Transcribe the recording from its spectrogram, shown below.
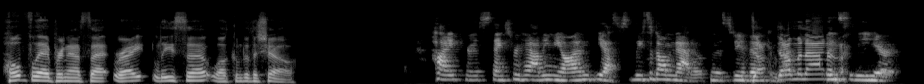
Hopefully, I pronounced that right. Lisa, welcome to the show. Hi, Chris. Thanks for having me on. Yes, Lisa Dominato from the city of Vancouver. Dominato. Nice to be here.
